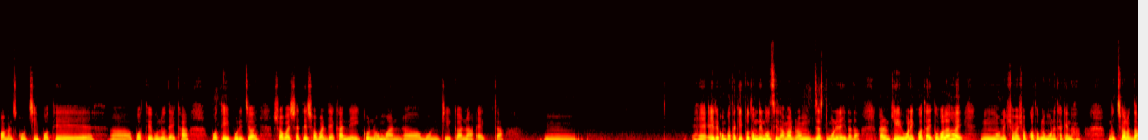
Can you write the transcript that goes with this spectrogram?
কমেন্টস করছি, পথে পথে হলো দেখা। পথেই পরিচয়। সবার সাথে সবার দেখা, নেই কোনো মান মন ঠিকানা একটা। হ্যাঁ এরকম কথা কি প্রথম দিন বলছিলাম? আমার জাস্ট মনে নেই দাদা। কারণ কি, অনেক কথাই তো বলা হয় অনেক সময় সব কথাগুলো মনে থাকে না। বুঝছ অলোকদা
